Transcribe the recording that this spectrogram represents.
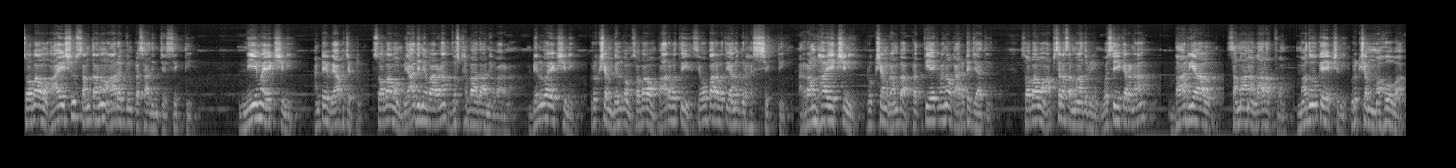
స్వభావం ఆయుష్ సంతానం ఆరోగ్యం ప్రసాదించే శక్తి నియమ యక్షిణి అంటే వేప చెట్టు స్వభావం వ్యాధి నివారణ దుష్టబాధ నివారణ. బిల్వయక్షిణి వృక్షం బిల్వం స్వభావం పార్వతి శివపార్వతి అనుగ్రహ శక్తి రంభాయక్షిణి వృక్షం రంభ ప్రత్యేకమైన ఒక అరటి జాతి. స్వభావం అప్సర సమాధుర్యం వశీకరణ భార్యాల్ సమాన లాలత్వం. మధుక యక్షిణి వృక్షం మహోవా.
